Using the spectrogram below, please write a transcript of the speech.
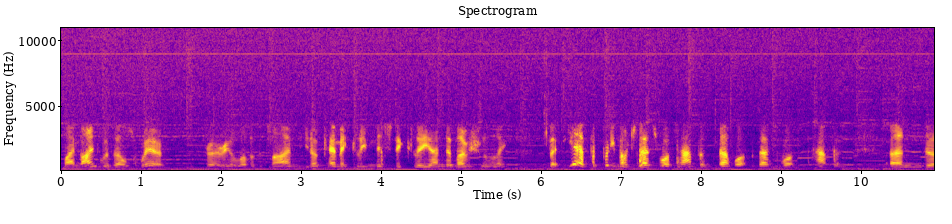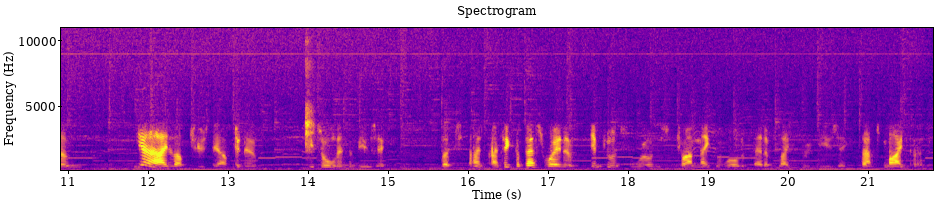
My mind was elsewhere, Prairie, a lot of the time, you know, chemically, mystically, and emotionally. But yeah, pretty much that's what's happened. That what that's what happened. And um, yeah, I love Tuesday afternoon. It's all in the music. But I, I think the best way to influence the world is try and make the world a better place through music. That's my purpose.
